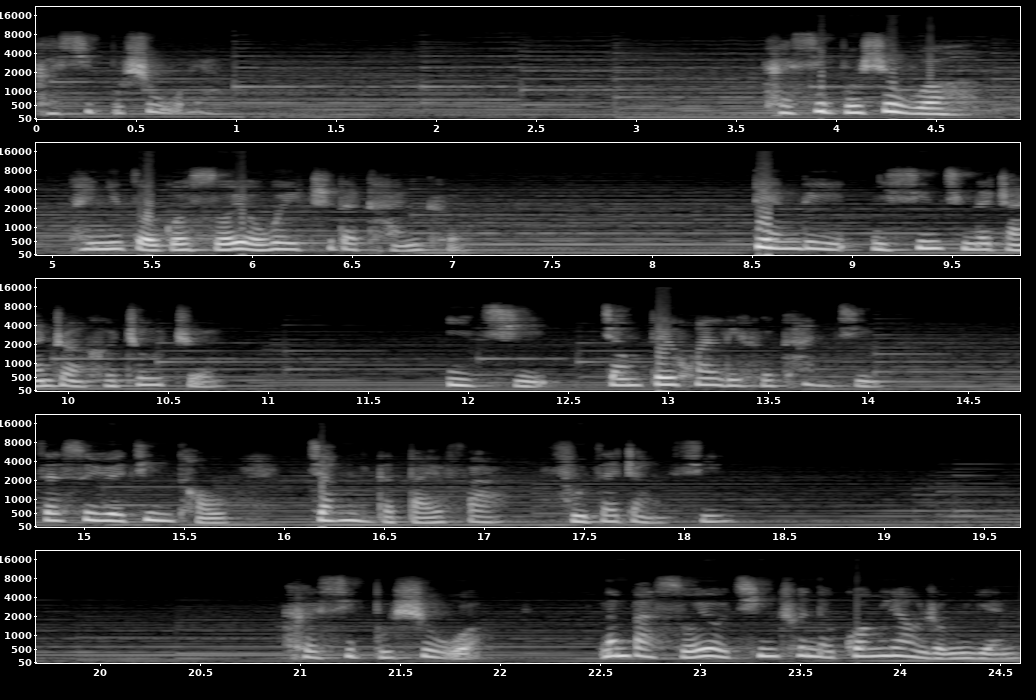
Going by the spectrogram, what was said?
可惜不是我呀，可惜不是我，陪你走过所有未知的坎坷。便利你心情的辗转和周折，一起将悲欢离合看尽，在岁月尽头将你的白发抚在掌心。可惜不是我，能把所有青春的光亮容颜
